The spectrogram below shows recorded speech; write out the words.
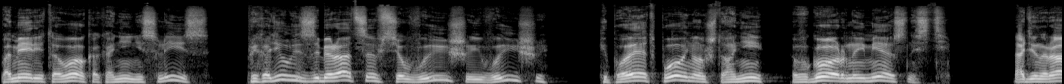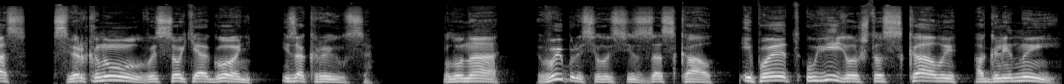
По мере того, как они неслись, Приходилось забираться все выше и выше, и поэт понял, что они в горной местности. Один раз сверкнул высокий огонь и закрылся. Луна выбросилась из-за скал, и поэт увидел, что скалы огляны,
